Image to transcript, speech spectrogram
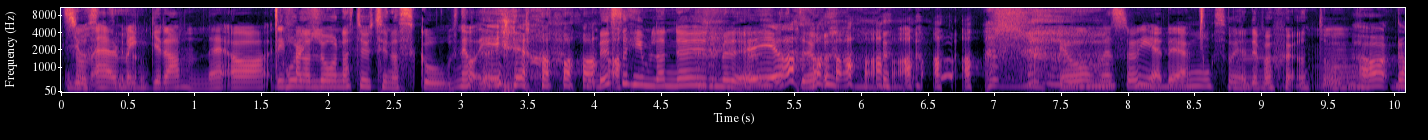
som är min granne. Ja, Hon faktiskt... har lånat ut sina skor till. Ja. Hon är så himla nöjd med det. Ja. jo, men så är det. Mm, så är det, var skönt att mm. ja, då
